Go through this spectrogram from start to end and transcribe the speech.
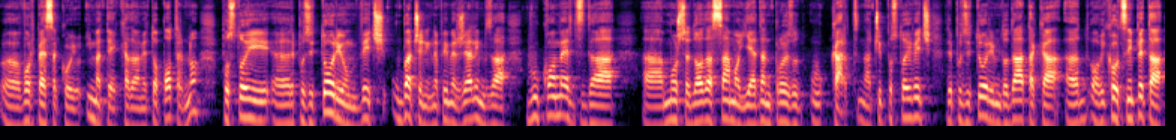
WordPressa koju imate kada vam je to potrebno. Postoji repozitorijum već ubačenih, na primjer, želim za WooCommerce da uh, a, može se doda samo jedan proizvod u kart. Znači, postoji već repozitorijum dodataka, ovih code snippeta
